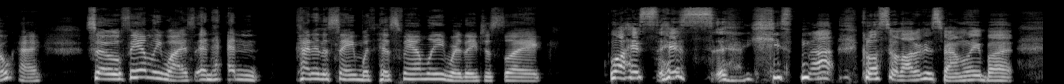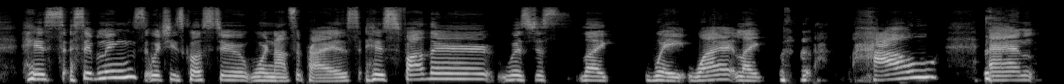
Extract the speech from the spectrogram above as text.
okay. So family wise, and and kind of the same with his family, where they just like, Well, his, his, he's not close to a lot of his family, but his siblings, which he's close to, were not surprised. His father was just like, wait, what? Like, how? And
